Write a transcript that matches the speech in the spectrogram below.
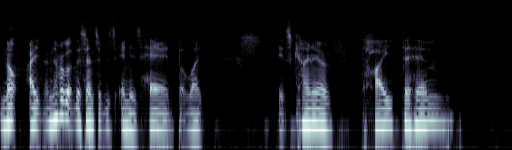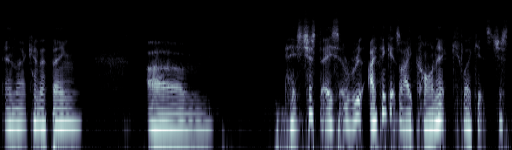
not I I never got the sense it was in his head, but like it's kind of tied to him, and that kind of thing. Um, and it's just it's re- I think it's iconic. Like it's just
